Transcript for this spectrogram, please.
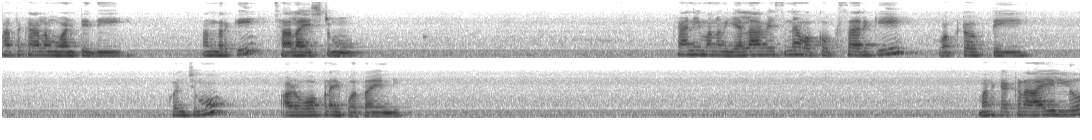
పాతకాలం వంటిది. అందరికీ చాలా ఇష్టము. కానీ మనం ఎలా వేసినా ఒక్కొక్కసారికి ఒకటొకటి కొంచెము ఆడ ఓపెన్ అయిపోతాయండి. మనకి అక్కడ ఆయిల్లో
